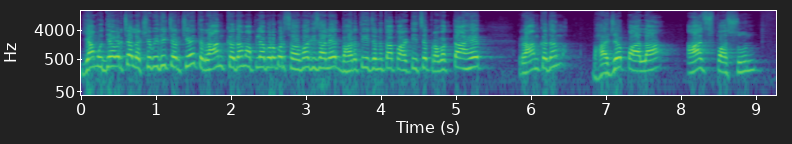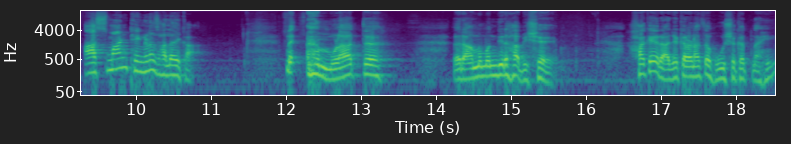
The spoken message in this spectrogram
या मुद्द्यावरच्या लक्षवेधी चर्चेत राम कदम आपल्याबरोबर सहभागी झाले आहेत भारतीय जनता पार्टीचे प्रवक्ता आहेत. राम कदम भाजपाला आजपासून आसमान ठेंगणं झालंय का? नाही मुळात राम मंदिर हा विषय हा काही राजकारणाचा होऊ शकत नाही.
